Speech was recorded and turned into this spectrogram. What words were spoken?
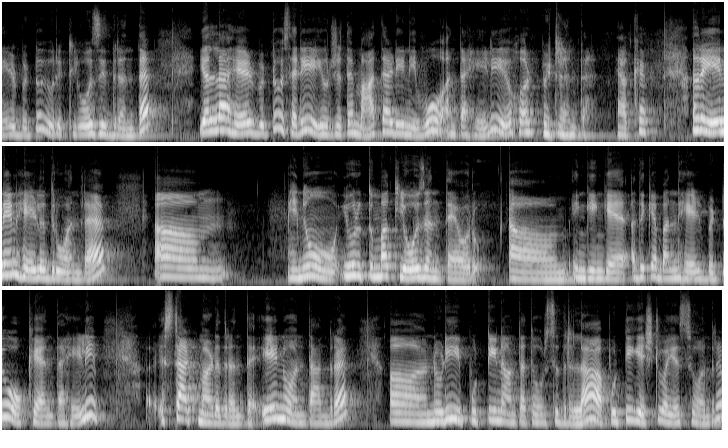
ಹೇಳಿಬಿಟ್ಟು ಇವ್ರಿಗೆ ಕ್ಲೋಸ್ ಇದ್ರಂತೆ. ಎಲ್ಲ ಹೇಳಿಬಿಟ್ಟು, ಸರಿ, ಇವ್ರ ಜೊತೆ ಮಾತಾಡಿ ನೀವು ಅಂತ ಹೇಳಿ ಹೊರಟುಬಿಟ್ರಂತೆ. ಯಾಕೆ? ಅಂದರೆ ಏನೇನು ಹೇಳಿದ್ರು ಅಂದರೆ ಏನು ಇವ್ರಿಗೆ ತುಂಬ ಕ್ಲೋಸ್ ಅಂತೆ ಅವರು. ಹಿಂಗೆ ಹಿಂಗೆ ಅದಕ್ಕೆ ಬಂದು ಹೇಳಿಬಿಟ್ಟು ಓಕೆ ಅಂತ ಹೇಳಿ ಸ್ಟಾರ್ಟ್ ಮಾಡಿದ್ರಂತೆ. ಏನು ಅಂತ ಅಂದರೆ ನೋಡಿ ಪುಟ್ಟಿನ ಅಂತ ತೋರಿಸಿದ್ರಲ್ಲ, ಆ ಪುಟ್ಟಿಗೆ ಎಷ್ಟು ವಯಸ್ಸು ಅಂದರೆ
